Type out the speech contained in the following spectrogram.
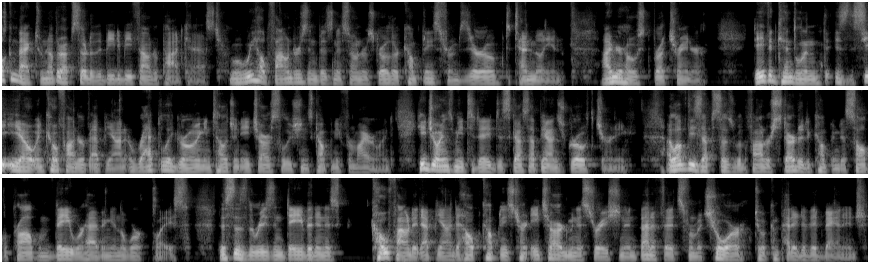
Welcome back to another episode of the B2B Founder Podcast, where we help founders and business owners grow their companies from zero to 10 million. I'm your host, Brett Trainer. David Kindlin is the CEO and co founder of Epion, a rapidly growing intelligent HR solutions company from Ireland. He joins me today to discuss Epion's growth journey. I love these episodes where the founders started a company to solve a problem they were having in the workplace. This is the reason David and his co-founded Epion to help companies turn HR administration and benefits from a chore to a competitive advantage.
